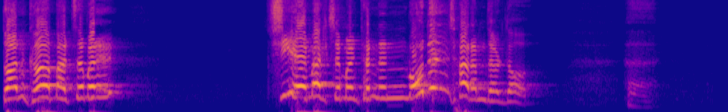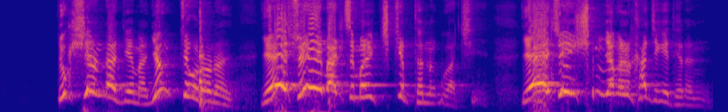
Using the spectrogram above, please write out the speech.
또한 그 말씀을 지혜의 말씀을 듣는 모든 사람들도 어, 육신은 나지만 영적으로는 예수의 말씀을 직접 듣는 것 같이 예수의 심령을 가지게 되는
